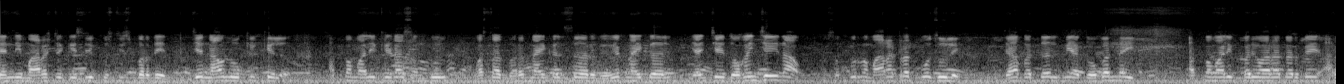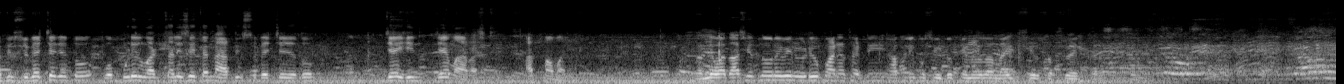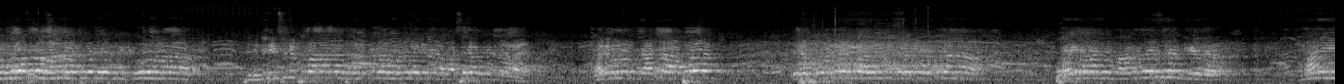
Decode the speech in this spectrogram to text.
यांनी महाराष्ट्र केसरी कुस्ती स्पर्धेत जे नाव लौकिक केलं आत्मा मालिक क्रीडा संकुल वस्तात भरत नायकल सर विवेक नायकल यांचे दोघांचेही नाव संपूर्ण महाराष्ट्रात पोहोचवले. त्याबद्दल मी या दोघांनाही आत्मा मालिक परिवारातर्फे हार्दिक शुभेच्छा देतो व पुढील वाटचालीसही त्यांना हार्दिक शुभेच्छा देतो. जय हिंद जय महाराष्ट्र. आत्मा मालिक धन्यवाद. असेच नवनवीन व्हिडिओ पाहण्यासाठी आपली कुस्ती युट्यूब चॅनलला लाईक शेअर सबस्क्राईब करा मार्गदर्शन केलं आणि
